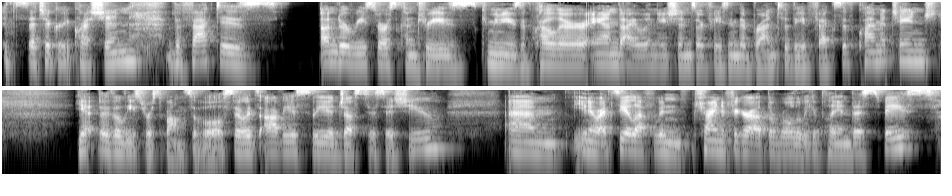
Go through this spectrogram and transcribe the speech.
It's such a great question. The fact is, under resourced countries, communities of color, and island nations are facing the brunt of the effects of climate change, yet they're the least responsible. So it's obviously a justice issue um, you know, at CLF, when trying to figure out the role that we could play in this space,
